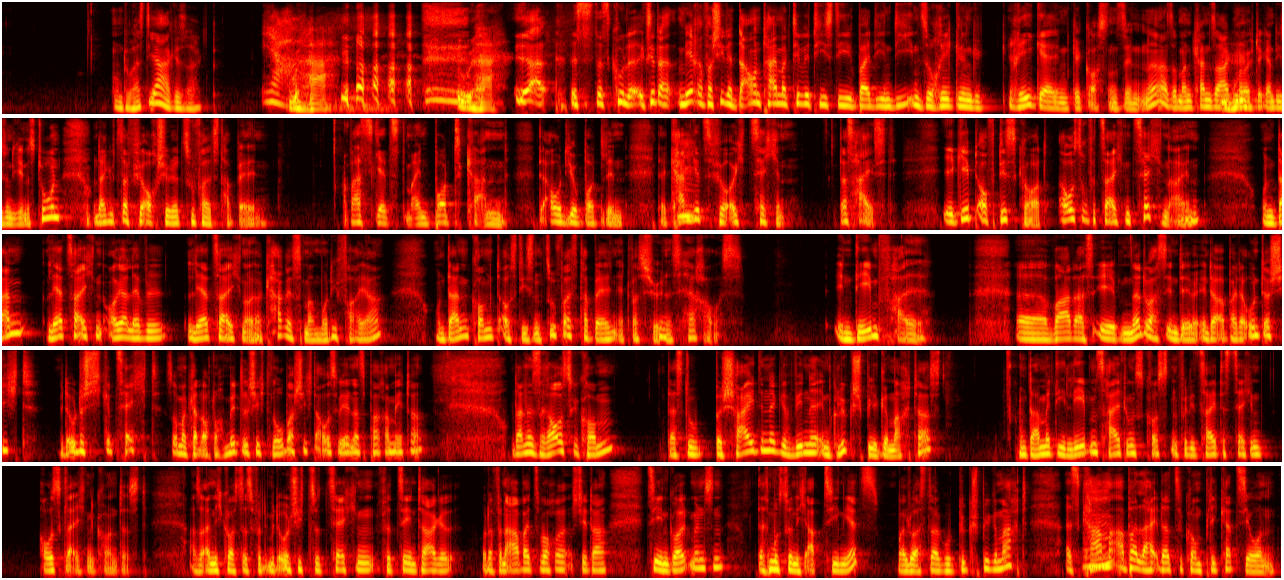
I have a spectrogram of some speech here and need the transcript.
Und du hast Ja gesagt. Ja. Uha. Uha. Ja, das ist das Coole. Es gibt da mehrere verschiedene Downtime-Activities, die bei D&D in so Regeln, ge Regeln gegossen sind. Ne? Also man kann sagen, man möchte gerne dies und jenes tun. Und da gibt es dafür auch schöne Zufallstabellen. Was jetzt mein Bot kann, der Audio-Botlin, der kann jetzt für euch zechen. Das heißt, ihr gebt auf Discord Ausrufezeichen Zechen ein und dann Leerzeichen euer Level, Leerzeichen euer Charisma-Modifier und dann kommt aus diesen Zufallstabellen etwas Schönes heraus. In dem Fall äh, war das eben, ne, du hast in der, in der, bei der Unterschicht, mit der Unterschicht gezecht, so man kann auch noch Mittelschicht und Oberschicht auswählen als Parameter. Und dann ist rausgekommen, dass du bescheidene Gewinne im Glücksspiel gemacht hast und damit die Lebenshaltungskosten für die Zeit des Zechen ausgleichen konntest. Also eigentlich kostet es mit Unterschicht zu Zechen für zehn Tage oder für eine Arbeitswoche steht da zehn Goldmünzen. Das musst du nicht abziehen jetzt, weil du hast da gut Glücksspiel gemacht. Es kam aber leider zu Komplikationen.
